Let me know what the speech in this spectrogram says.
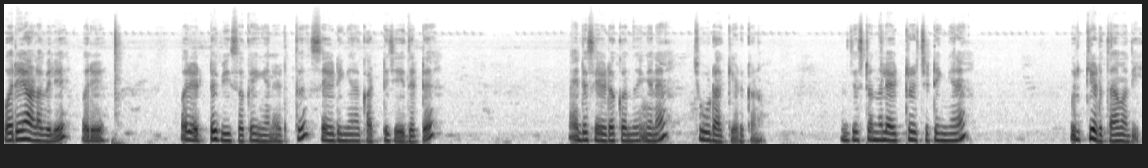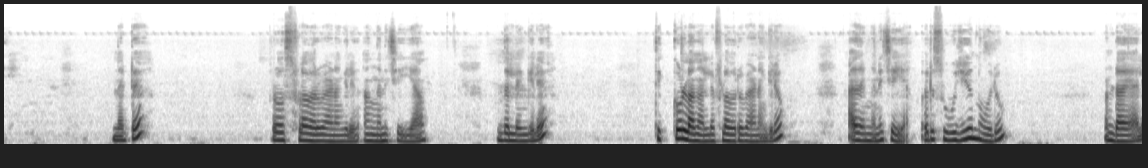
ഒരേ അളവിൽ ഒരു ഒരു എട്ട് പീസൊക്കെ ഇങ്ങനെ എടുത്ത് സൈഡ് ഇങ്ങനെ കട്ട് ചെയ്തിട്ട് അതിന്റെ സൈഡൊക്കെ ഒന്ന് ഇങ്ങനെ ചൂടാക്കി എടുക്കണം. ജസ്റ്റ് ഒന്ന് ലൈറ്റർ വെച്ചിട്ട് ഇങ്ങനെ ഉരുക്കിയെടുത്താൽ മതി. എന്നിട്ട് റോസ് ഫ്ലവർ വേണമെങ്കിൽ അങ്ങനെ ചെയ്യാം. അതല്ലെങ്കിൽ തിക്കുള്ള നല്ല ഫ്ലവർ വേണമെങ്കിലും അതങ്ങനെ ചെയ്യാം. ഒരു സൂചിയും നൂലും ഉണ്ടായാൽ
